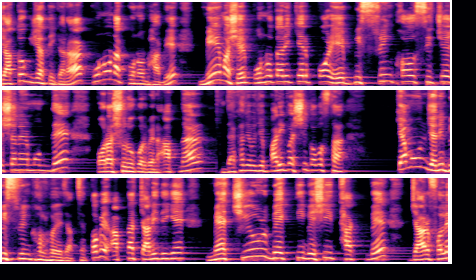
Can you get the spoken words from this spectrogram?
জাতক জাতিকারা কোনো না কোনোভাবে মে মাসের পনেরো তারিখের পরে বিশৃঙ্খল সিচুয়েশনের মধ্যে পড়া শুরু করবেন। আপনার দেখা যাবে যে পারিপার্শ্বিক অবস্থা কেমন জানি বিশৃঙ্খল হয়ে যাচ্ছে। তবে আপনার চারিদিকে ম্যাচিউর ব্যক্তি বেশি থাকবে, যার ফলে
